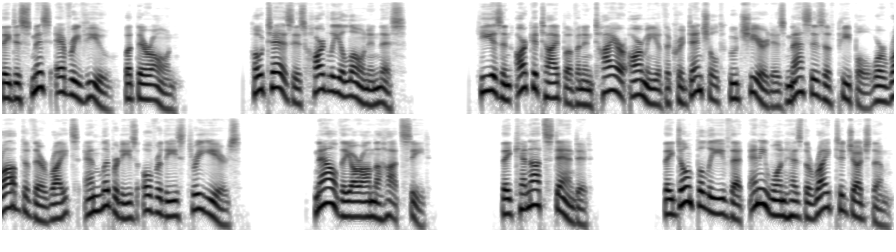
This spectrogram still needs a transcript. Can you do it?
They dismiss every view but their own. Hotez is hardly alone in this. He is an archetype of an entire army of the credentialed who cheered as masses of people were robbed of their rights and liberties over these three years. Now they are on the hot seat. They cannot stand it they don't believe that anyone has the right to judge them.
